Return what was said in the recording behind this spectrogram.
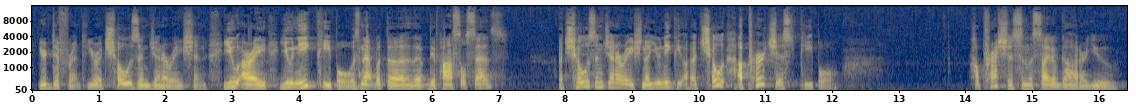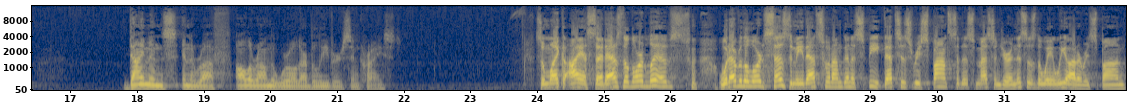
You're different. You're a chosen generation. You are a unique people. Isn't that what the, the, the apostle says? A chosen generation, a unique people, a, cho- a purchased people. How precious in the sight of God are you? Diamonds in the rough all around the world are believers in Christ. So Micaiah said, As the Lord lives, whatever the Lord says to me, that's what I'm going to speak. That's his response to this messenger. And this is the way we ought to respond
